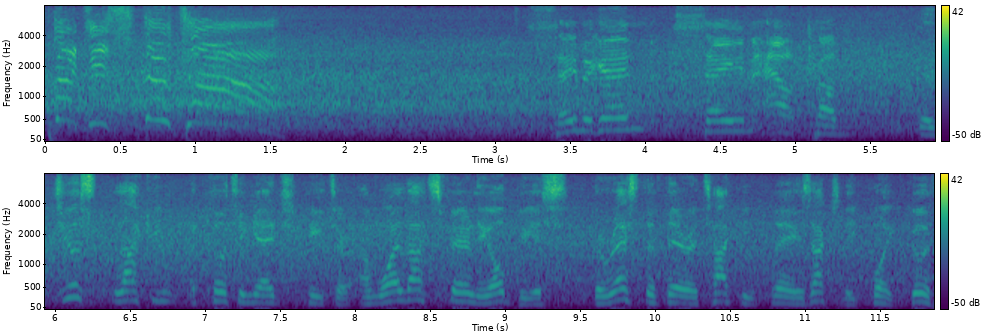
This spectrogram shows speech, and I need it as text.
Batistuta! Same again, same outcome. They're just lacking a cutting edge, Peter, and while that's fairly obvious, the rest of their attacking play is actually quite good.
